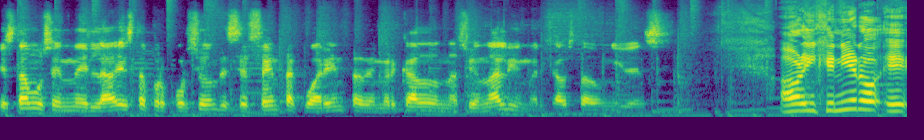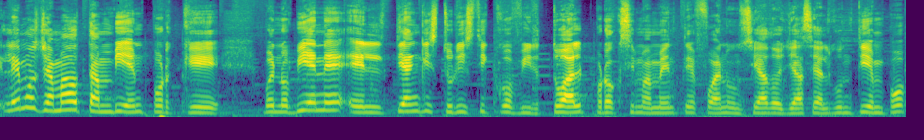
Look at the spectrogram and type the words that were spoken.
estamos en esta proporción de 60-40 de mercado nacional y mercado estadounidense. Ahora, ingeniero, eh, le hemos llamado también porque, bueno, viene el Tianguis Turístico Virtual, próximamente fue anunciado ya hace algún tiempo,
